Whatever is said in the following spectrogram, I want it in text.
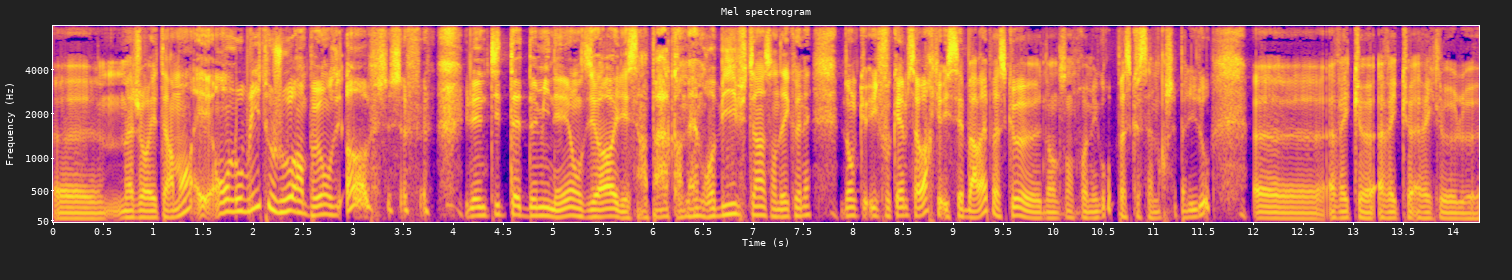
euh, majoritairement. Et on l'oublie toujours un peu. On se dit oh il a une petite tête de minet. On se dit oh il est sympa quand même Robbie putain sans déconner. Donc il faut quand même savoir qu'il s'est barré parce que euh, dans son premier groupe parce que ça marchait pas du tout euh, avec euh, avec avec le, le,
